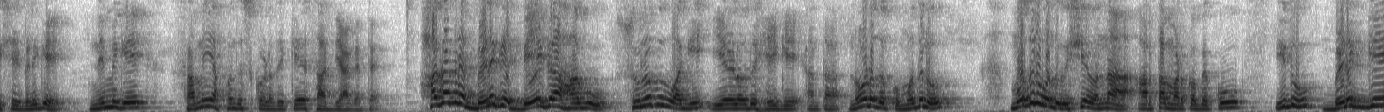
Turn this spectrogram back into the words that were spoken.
ವಿಷಯಗಳಿಗೆ ನಿಮಗೆ ಸಮಯ ಹೊಂದಿಸ್ಕೊಳ್ಳೋದಕ್ಕೆ ಸಾಧ್ಯ ಆಗುತ್ತೆ. ಹಾಗಾದರೆ ಬೆಳಗ್ಗೆ ಬೇಗ ಹಾಗೂ ಸುಲಭವಾಗಿ ಏಳೋದು ಹೇಗೆ ಅಂತ ನೋಡೋದಕ್ಕೂ ಮೊದಲು ಮೊದಲು ಒಂದು ವಿಷಯವನ್ನು ಅರ್ಥ ಮಾಡ್ಕೋಬೇಕು. ಇದು ಬೆಳಗ್ಗೆ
